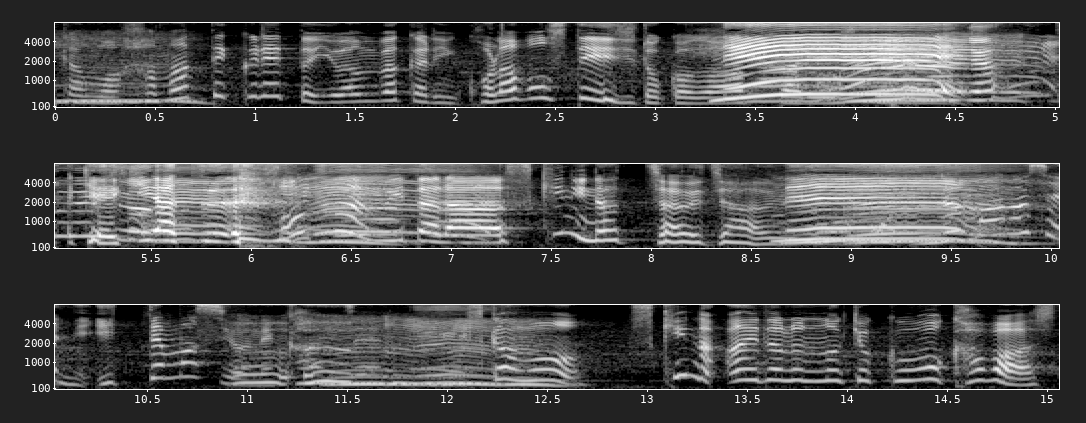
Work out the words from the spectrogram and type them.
しかもハマってくれと言わんばかりにコラボステージとかがあったりねえして激アツ。そんなん見たら好きになっちゃうじゃん。ねえ沼路線に行ってますよね、うん。完全に、しかも好きなアイドルの曲をカバーし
